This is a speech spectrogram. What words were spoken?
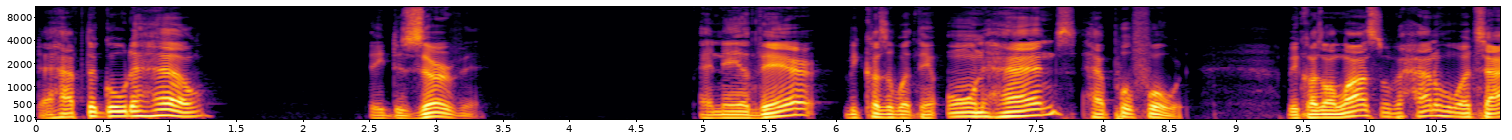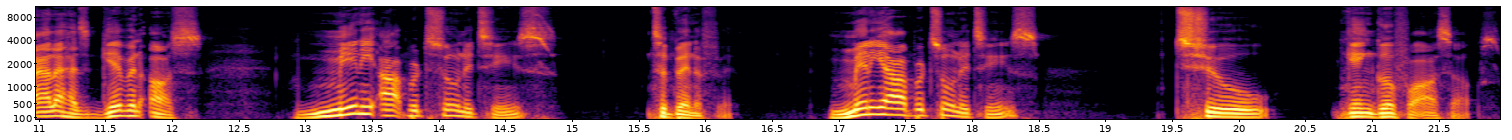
that have to go to hell, they deserve it. And they are there because of what their own hands have put forward. Because Allah subhanahu wa ta'ala has given us many opportunities to benefit many opportunities to gain good for ourselves.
